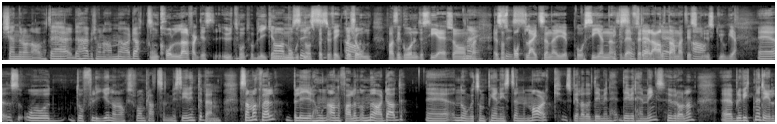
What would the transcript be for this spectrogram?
Känner hon av. Det här, den här personen har mördat. Hon kollar faktiskt ut mot publiken, Ja, mot precis. någon specifik Ja. person. Fast det går inte att se eftersom, Nej, precis. spotlightsen är ju på scenen. Extra så därför är allt ja. annat i Ja. skugga. Eh, och då flyr någon också från platsen. Vi ser inte vem. Mm. Samma kväll blir hon anfallen och mördad. Eh, något som pianisten Mark, spelad av David, David Hemmings, huvudrollen, eh, blir vittne till.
